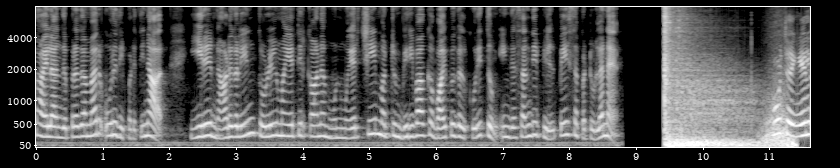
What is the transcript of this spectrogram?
தாய்லாந்து பிரதமர் உறுதிப்படுத்தினார். இரு நாடுகளின் தொழில் மையத்திற்கான முன்முயற்சி மற்றும் விரிவாக்க வாய்ப்புகள் குறித்தும் இந்த சந்திப்பில் பேசப்பட்டுள்ளன. கூச்செங்கில்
